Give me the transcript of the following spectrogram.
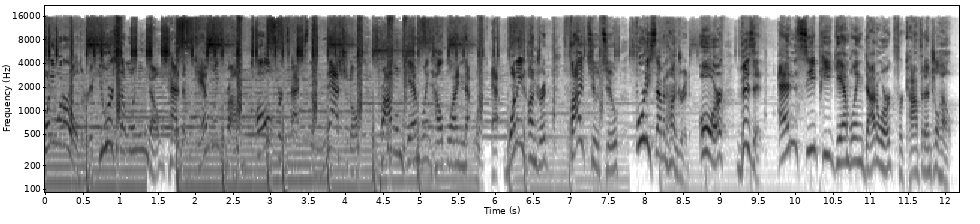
21 or older. If you or someone you know has a gambling problem, call or text the National Problem Gambling Helpline Network at 1 800 522 4700 or visit ncpgambling.org for confidential help.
